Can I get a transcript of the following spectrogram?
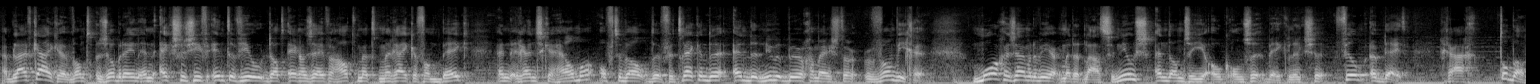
En blijf kijken, want zo meteen een exclusief interview dat RN7 had met Marijke van Beek en Renske Helmer, oftewel de vertrekkende en de nieuwe burgemeester van Wiegen. Morgen zijn we er weer met het laatste nieuws en dan zie je ook onze wekelijkse filmupdate. Graag tot dan!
